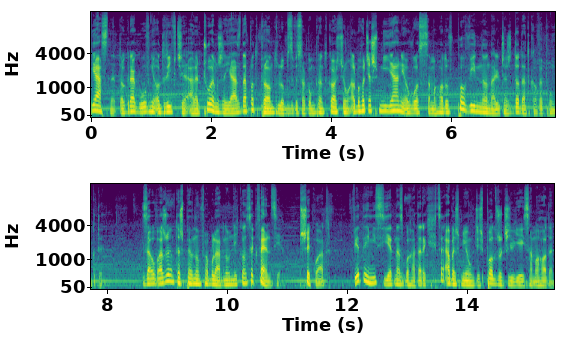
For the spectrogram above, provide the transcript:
Jasne, to gra głównie o drifcie, ale czułem, że jazda pod prąd lub z wysoką prędkością, albo chociaż mijanie o włos samochodów powinno naliczać dodatkowe punkty. Zauważyłem też pewną fabularną niekonsekwencję. Przykład. W jednej misji jedna z bohaterek chce, abyśmy ją gdzieś podrzucili jej samochodem.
